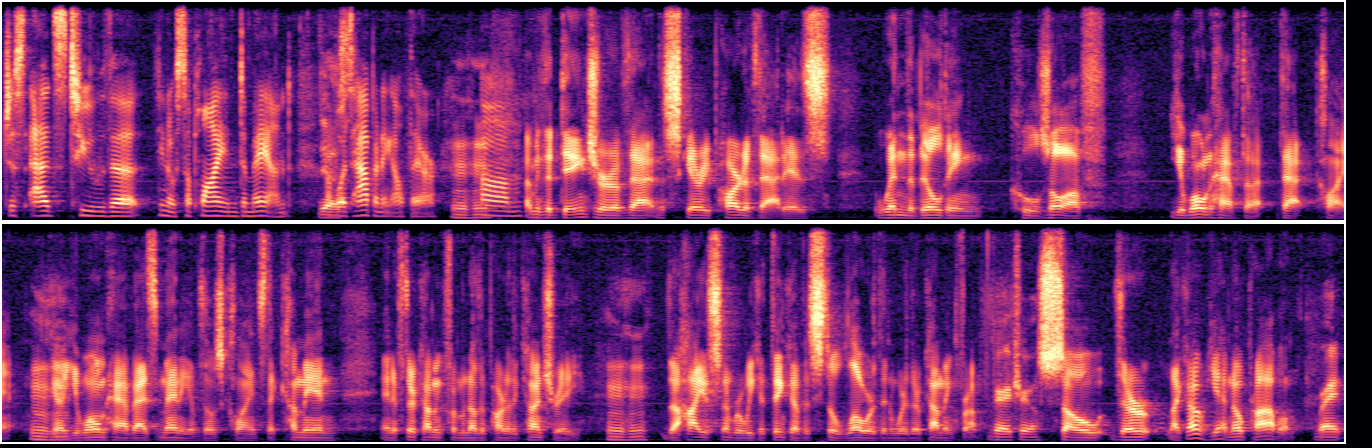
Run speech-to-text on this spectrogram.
just adds to the you know supply and demand Yes. of what's happening out there. Um, I mean, the danger of that and the scary part of that is when the building cools off, you won't have that, that client. You know, mm-hmm. you won't have as many of those clients that come in, and if they're coming from another part of the country, mm-hmm. the highest number we could think of is still lower than where they're coming from. Very true. So they're like, oh, yeah, no problem. Right.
